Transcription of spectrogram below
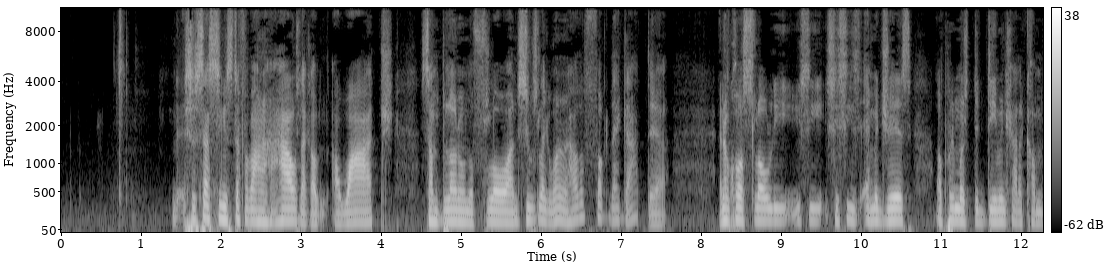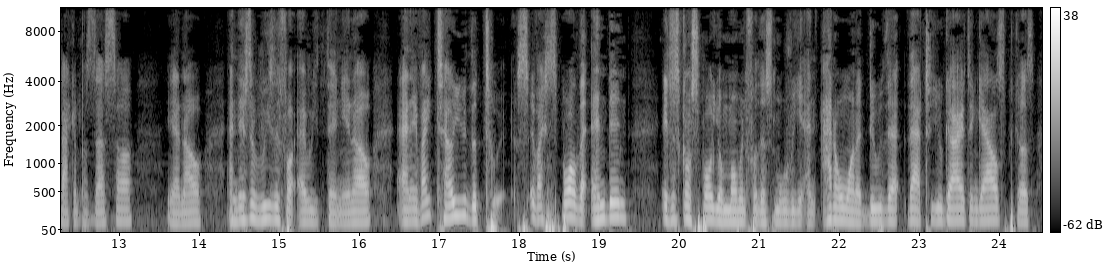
she starts seeing stuff about her house, like a, a watch, some blood on the floor, and she was like wondering how the fuck that got there. And of course, slowly you see she sees images of pretty much the demon trying to come back and possess her, you know. And there's a reason for everything, you know. And if I tell you the tw- if I spoil the ending, it's just gonna spoil your moment for this movie, and I don't want to do that that to you guys and gals because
